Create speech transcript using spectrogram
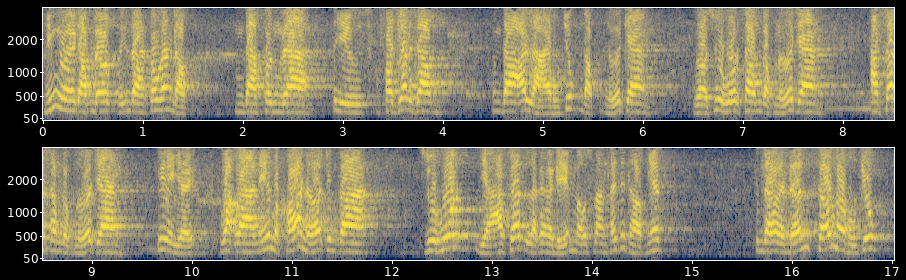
những người đọc được thì chúng ta cố gắng đọc chúng ta phân ra ví dụ pha chết xong, chúng ta ở lại một chút đọc nửa trang. Rồi sư hữu xong đọc nửa trang asset xong đọc nửa trang. Cứ như vậy. Hoặc là nếu mà khó nữa, chúng ta Zuhud và Asset là cái thời điểm mà Usman thấy thích hợp nhất. Chúng ta phải đến sớm hơn một chút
